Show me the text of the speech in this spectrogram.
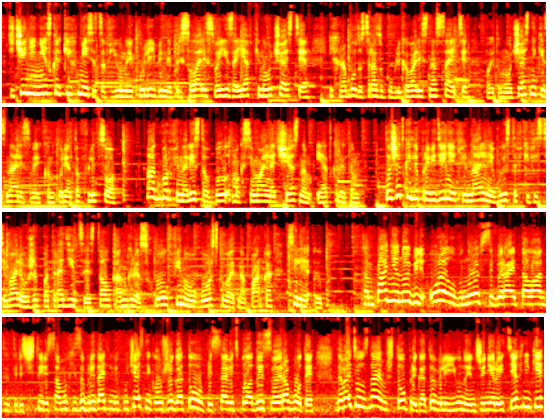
В течение нескольких месяцев юные кулибины присылали свои заявки на участие. Их работы сразу публиковались на сайте, поэтому участники знали своих конкурентов в лицо. А отбор финалистов был максимально честным и открытым. Площадкой для проведения финальной выставки фестиваля уже по традиции стал Конгресс-холл финно-угорского этнопарка в селе Иб. Компания Nobel Oil вновь собирает таланты. 34 самых изобретательных участника уже готовы представить плоды своей работы. Давайте узнаем, что приготовили юные инженеры и техники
